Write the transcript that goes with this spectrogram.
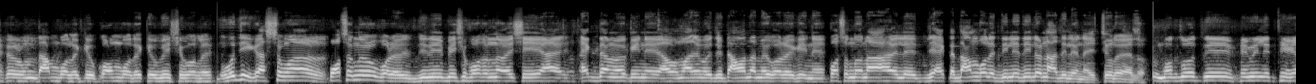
এক রকম দাম বলে, কেউ কম বলে, কেউ বেশি বলে। বুঝি কাস্টমার পছন্দের উপরে, যদি বেশি পছন্দ হয়, সে এক দামে কিনে, আবার মাঝে মাঝে দামা দামে করে কিনে। পছন্দ না হলে যে একটা দাম বলে, দিলে দিল, না দিলে নাই, চলে গেল। মধ্যবর্তী ফ্যামিলি থেকে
